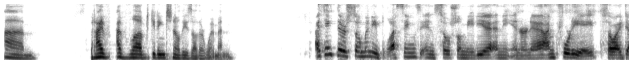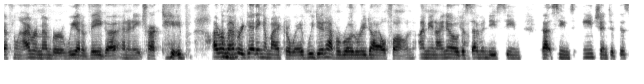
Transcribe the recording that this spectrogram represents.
Um, but I've I've loved getting to know these other women. I think there's so many blessings in social media and the internet. I'm 48, so I definitely I remember we had a Vega and an 8-track tape. I uh-huh. remember getting a microwave. We did have a rotary dial phone. I mean, I know yeah. the 70s seem that seems ancient at this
